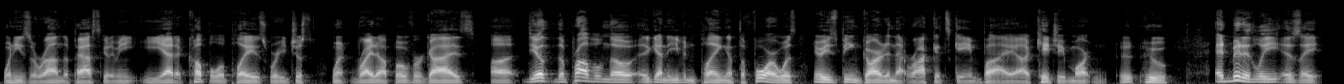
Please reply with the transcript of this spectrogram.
when he's around the basket. I mean, he had a couple of plays where he just went right up over guys. Uh, the the problem though, again, even playing at the four was you know he's being guarded in that Rockets game by uh, KJ Martin, who admittedly is a,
